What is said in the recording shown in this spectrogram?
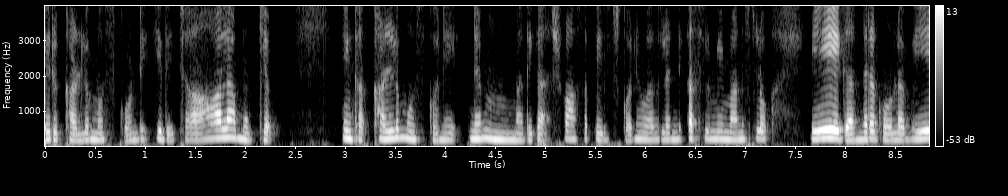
మీరు కళ్ళు మూసుకోండి. ఇది చాలా ముఖ్యం. ఇంకా కళ్ళు మూసుకొని నెమ్మదిగా శ్వాస పీల్చుకొని వదలండి. అసలు మీ మనసులో ఏ గందరగోళం ఏ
